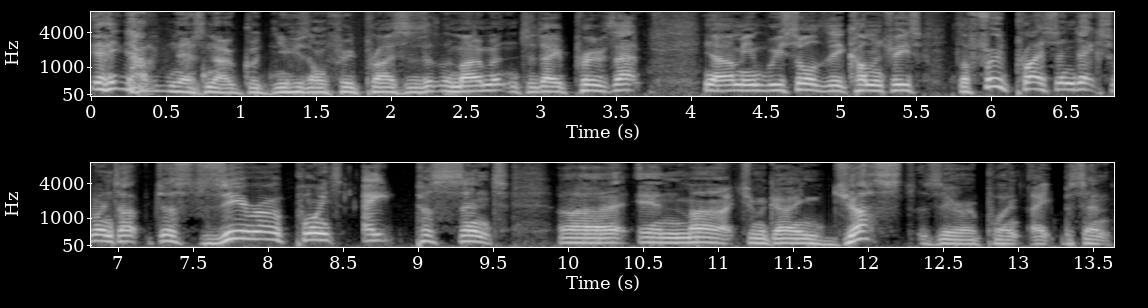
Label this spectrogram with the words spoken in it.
There's no good news on food prices at the moment, and today proves that. You know, I mean, we saw the commentaries. The food price index went up just 0.8 percent uh, in March, and we're going just 0.8 percent.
